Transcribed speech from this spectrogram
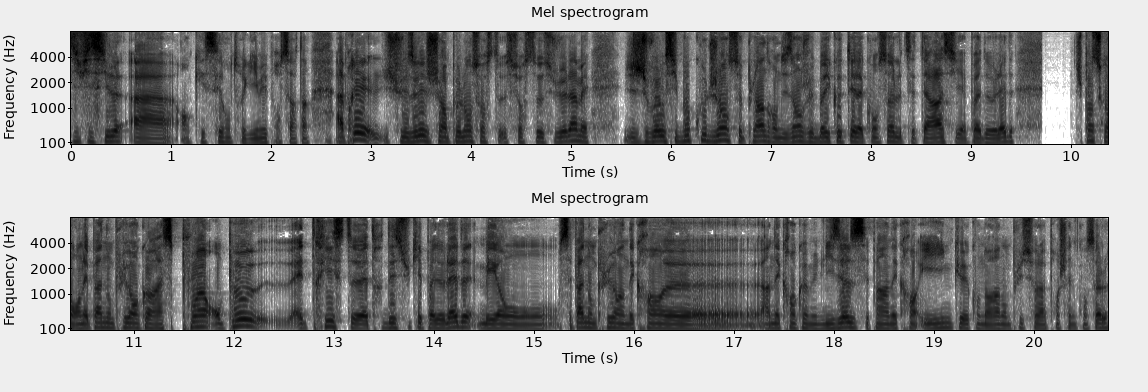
difficile à encaisser entre guillemets pour certains. Après, je suis désolé, je suis un peu long sur ce, sur ce sujet-là, mais je vois aussi beaucoup de gens se plaindre en disant je vais boycotter la console, etc. s'il n'y a pas de LED. Je pense qu'on n'est pas non plus encore à ce point. On peut être triste, être déçu qu'il n'y ait pas de LED, mais on c'est pas non plus un écran euh, un écran comme une liseuse, c'est pas un écran e-ink qu'on aura non plus sur la prochaine console.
